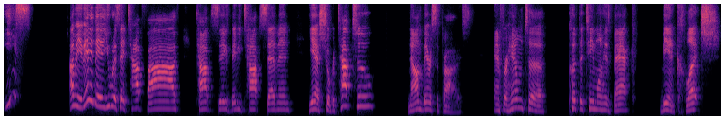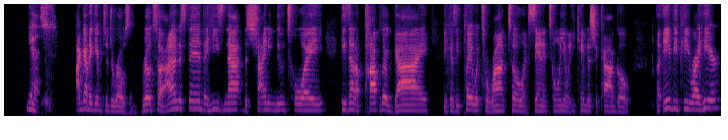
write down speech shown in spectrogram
East. I mean, if anything, you would have said top five, top six, maybe top seven. Yeah, sure. But top two, now I'm very surprised. And for him to put the team on his back, being clutch. Yes. I got to give it to DeRozan. Real talk. I understand that he's not the shiny new toy. He's not a popular guy because he played with Toronto and San Antonio and he came to Chicago. An MVP right here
